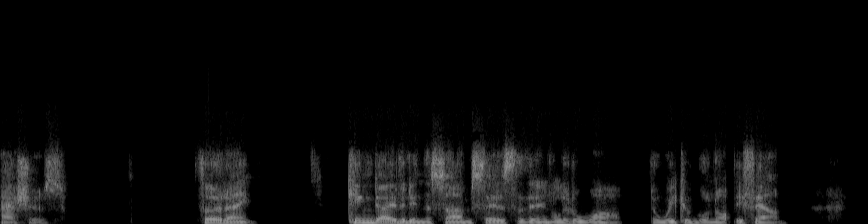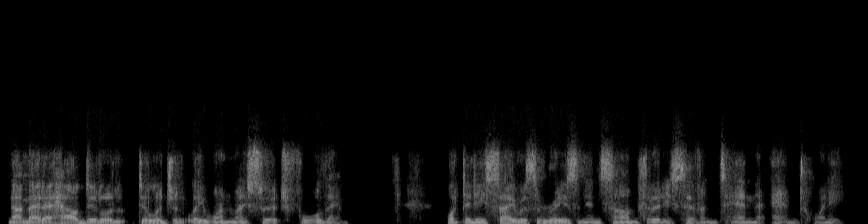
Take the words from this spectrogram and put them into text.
ashes. 13. King David in the psalm says that in a little while the wicked will not be found, no matter how diligently one may search for them. What did he say was the reason in Psalm 37, 10 and 20?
